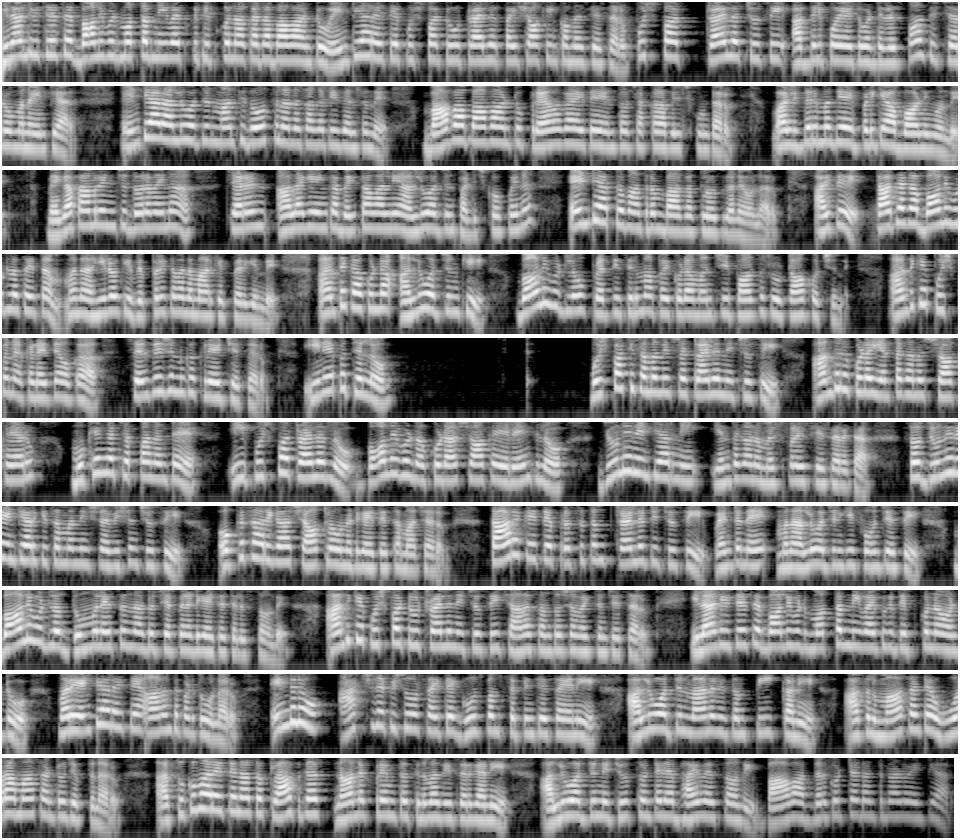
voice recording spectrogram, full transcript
ఇలాంటివి చేసే బాలీవుడ్ మొత్తం నీ వైపుకి తిప్పుకున్నా కదా బావా అంటూ ఎన్టీఆర్ అయితే పుష్ప టూ ట్రైలర్ పై షాకింగ్ కామెంట్స్ చేశారు. పుష్ప ట్రైలర్ చూసి అద్దరిపోయేటువంటి రెస్పాన్స్ ఇచ్చారు మన ఎన్టీఆర్. ఎన్టీఆర్ అల్లు అర్జున్ మంచి దోస్తులు అన్న సంగతి తెలిసిందే. బావా బావా అంటూ ప్రేమగా అయితే ఎంతో చక్కగా పిలుచుకుంటారు. వాళ్ళిద్దరి మధ్య ఇప్పటికీ ఆ బాండింగ్ ఉంది. మెగా ఫ్యామిలీ నుంచి దూరమైన చరణ్ అలాగే ఇంకా మిగతా వాళ్ళని అల్లు అర్జున్ పట్టించుకోకపోయినా ఎన్టీఆర్తో మాత్రం బాగా క్లోజ్గానే ఉన్నారు. అయితే తాజాగా బాలీవుడ్లో సైతం మన హీరోకి విపరీతమైన మార్కెట్ పెరిగింది. అంతేకాకుండా అల్లు అర్జున్కి బాలీవుడ్లో ప్రతి సినిమాపై కూడా మంచి పాజిటివ్ టాక్ వచ్చింది. అందుకే పుష్పని అక్కడైతే ఒక సెన్సేషన్గా క్రియేట్ చేశారు. ఈ నేపథ్యంలో పుష్పకి సంబంధించిన ట్రైలర్ని చూసి అందరూ కూడా ఎంతగానో షాక్ అయ్యారు. ముఖ్యంగా చెప్పాలంటే ఈ పుష్ప ట్రైలర్లో బాలీవుడ్ కూడా షాక్ అయ్యే రేంజ్లో జూనియర్ ఎన్టీఆర్ని ఎంతగానో మెస్పరైజ్ చేశారట. సో జూనియర్ ఎన్టీఆర్కి సంబంధించిన విషయం చూసి ఒక్కసారిగా షాక్లో ఉన్నట్టుగా అయితే సమాచారం. తారక్ అయితే ప్రస్తుతం ట్రైలర్ని చూసి వెంటనే మన అల్లు అర్జున్కి ఫోన్ చేసి బాలీవుడ్లో దుమ్ములేస్తుందంటూ చెప్పినట్టుగా అయితే తెలుస్తోంది. అందుకే పుష్ప టూ ట్రైలర్ని చూసి చాలా సంతోషం వ్యక్తం చేశారు. ఇలాంటివి చేసే బాలీవుడ్ మొత్తం నీ వైపుకి తిప్పుకున్నావు అంటూ మరి ఎన్టీఆర్ అయితే ఆనందపడుతూ ఉన్నారు. ఇందులో యాక్షన్ ఎపిసోడ్స్ అయితే గూస్ బంప్స్ తెప్పించేశాయని అల్లు అర్జున్ మేనరిజం పీక్ అని అసలు మాస్ అంటే ఊరా మాస్ అంటూ చెప్తున్నారు. ఆ సుకుమార్ అయితే నాతో క్లాస్గా నానక్ ప్రేమ్తో ప్రేమతో సినిమా తీశారు కానీ అల్లు అర్జున్ని చూస్తుంటేనే భయం వేస్తోంది. బావ అద్దరు కొట్టాడు అంటున్నాడు ఎన్టీఆర్.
